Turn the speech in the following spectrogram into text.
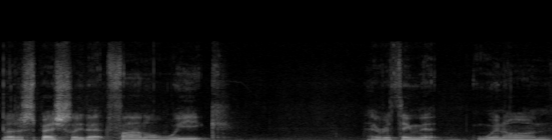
but especially that final week, everything that went on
